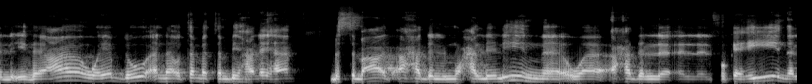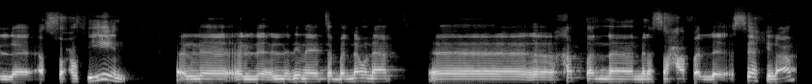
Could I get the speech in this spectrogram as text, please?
الإذاعة ويبدو أنه تم التنبيه عليها باستبعاد أحد المحللين وأحد الفكاهيين الصحفيين الذين يتبنون آه، خطا من الصحافة الساخرة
